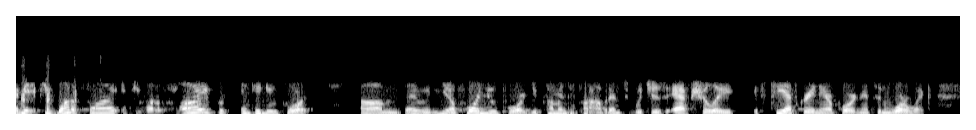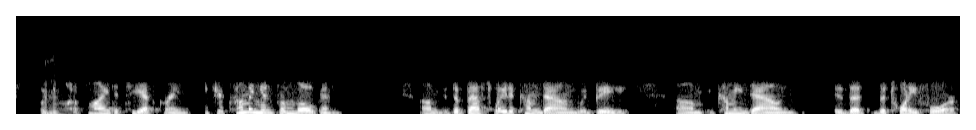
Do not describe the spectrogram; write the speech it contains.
I mean, if you want to fly, if you want to fly for, into Newport, um, and, you know, for Newport, you come into Providence, which is actually it's TF Green Airport and it's in Warwick. if you want to fly into TF Green. If you're coming in from Logan, um, the best way to come down would be um, coming down the the 24.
